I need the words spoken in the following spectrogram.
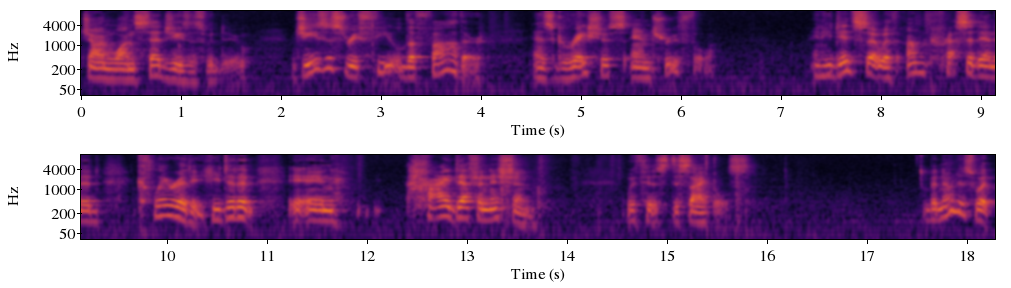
John 1 said Jesus would do, Jesus revealed the Father as gracious and truthful. And he did so with unprecedented clarity. He did it in high definition with his disciples. But notice what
